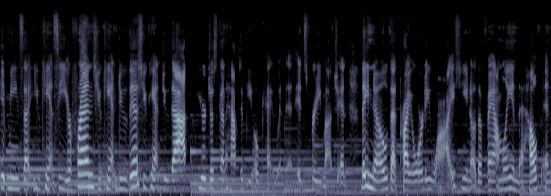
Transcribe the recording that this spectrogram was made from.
it means that you can't see your friends you can't do this you can't do that you're just going to have to be okay with it it's pretty much and they know that priority wise you know the family and the health and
